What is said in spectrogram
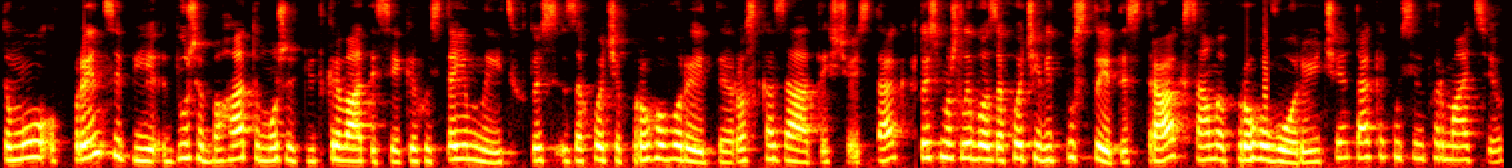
Тому, в принципі, дуже багато можуть відкриватися якихось таємниць. Хтось захоче проговорити, розказати щось, так хтось, можливо, захоче відпустити страх, саме проговорюючи так якусь інформацію.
